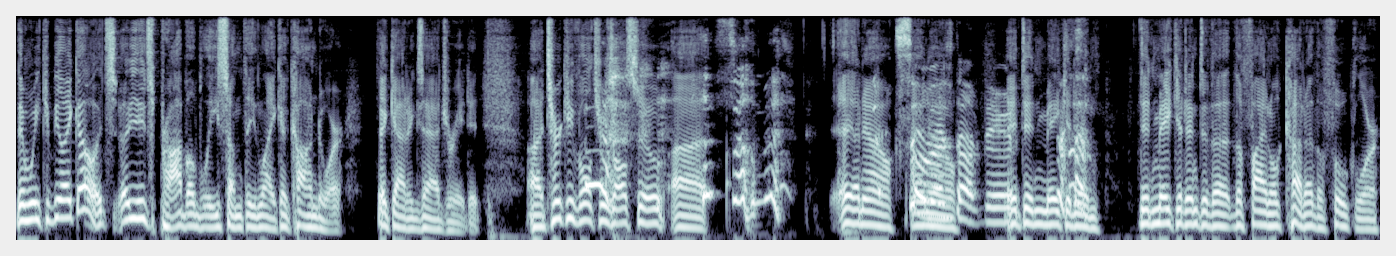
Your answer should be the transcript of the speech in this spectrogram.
then we could be like, oh, it's it's probably something like a condor that got exaggerated. Uh, turkey vultures also. Uh, so I know. so I know. messed up, dude. It didn't make it in. didn't make it into the the final cut of the folklore.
